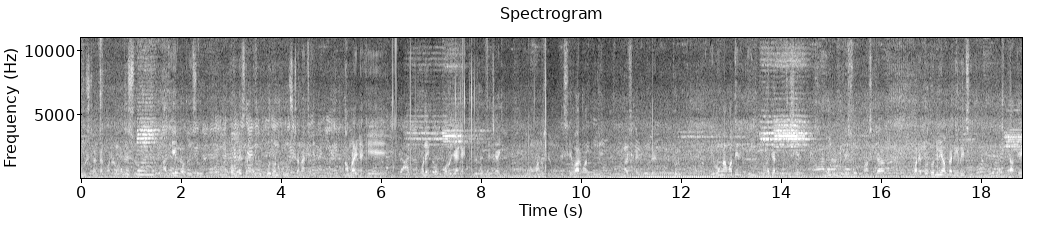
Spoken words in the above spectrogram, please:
অনুষ্ঠানটা করার উদ্দেশ্য আজকে এই কংগ্রেসের ফাউন্ডেশনের উদ্বোধন অনুষ্ঠান আছে, আমরা এটাকে অনেক বড় জায়গায় তুলে ধরতে চাই এবং মানুষের মধ্যে সেবার মাধ্যমে আমরা সেটাকে তুলে ধরব। এবং আমাদের এই দু হাজার পঁচিশের মূল উদ্দেশ্য পাঁচটা মানে ব্রত নিয়ে আমরা নেমেছি, তাতে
